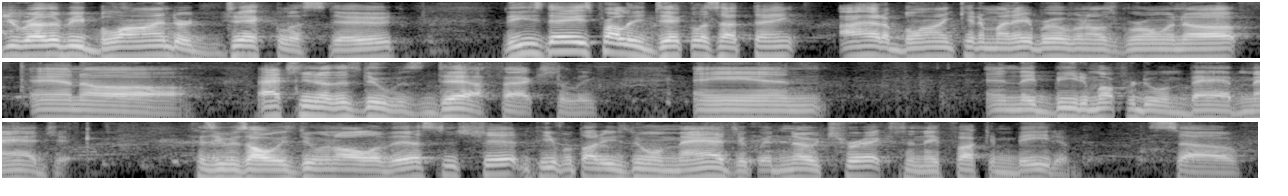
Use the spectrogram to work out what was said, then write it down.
You'd rather be blind or dickless, dude? These days, probably dickless, I think. I had a blind kid in my neighborhood when I was growing up, and uh, actually, no, this dude was deaf, actually. And, and they beat him up for doing bad magic. Because he was always doing all of this and shit, and people thought he was doing magic with no tricks, and they fucking beat him. So,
